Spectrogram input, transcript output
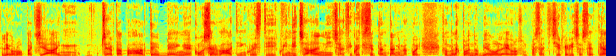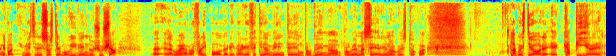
l'Europa ci ha in certa parte, ben conservati in questi 15 anni, cioè, anzi in questi 70 anni, ma poi insomma da quando abbiamo l'euro sono passati circa 17 anni. Poi invece adesso stiamo vivendo Shusha, eh, la guerra fra i poveri, perché effettivamente è un problema, un problema serio no, questo qua. La questione è capire,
